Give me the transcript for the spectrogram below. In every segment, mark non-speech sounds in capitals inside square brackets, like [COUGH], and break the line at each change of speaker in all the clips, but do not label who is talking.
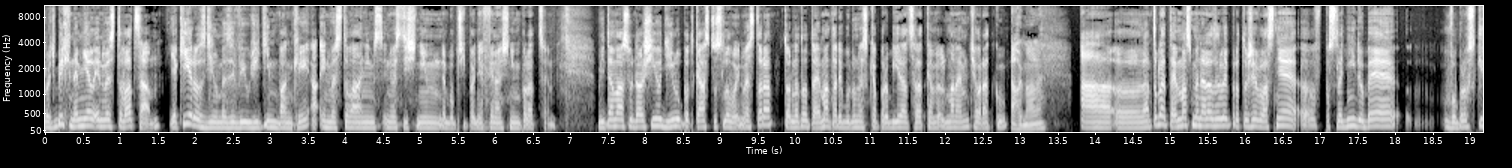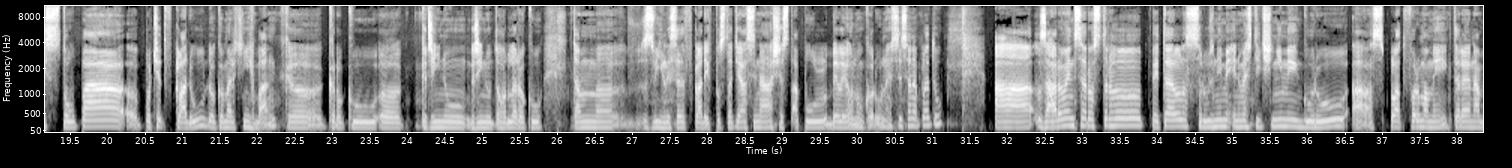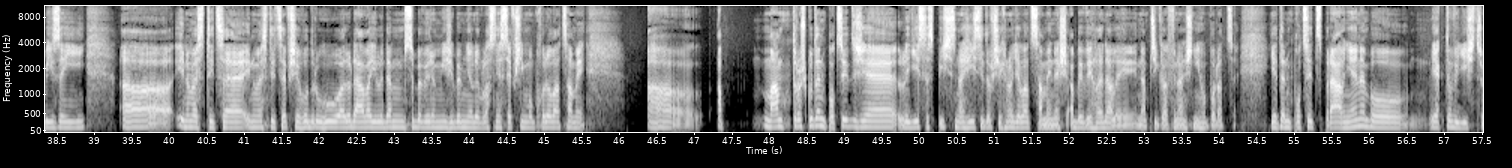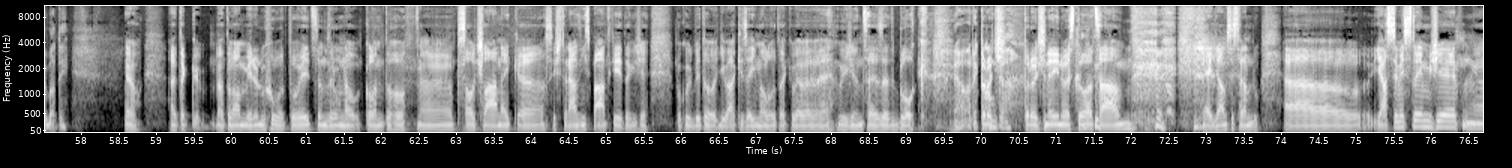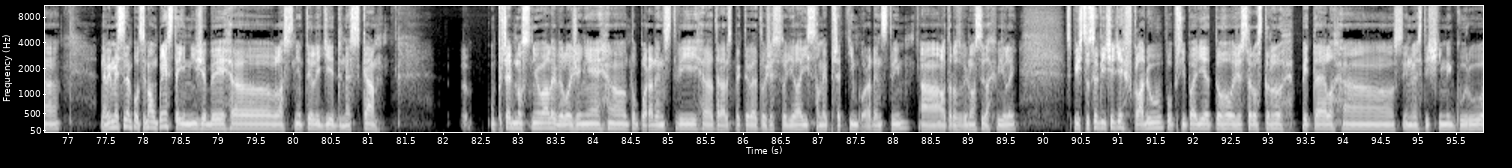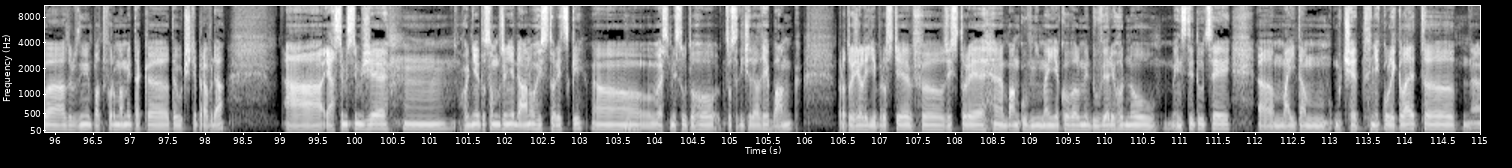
Proč bych neměl investovat sám? Jaký je rozdíl mezi využitím banky a investováním s investičním nebo případně finančním poradcem? Vítám vás u dalšího dílu podcastu Slovo investora. Tohleto téma tady budu dneska probírat s Radkem Wildmanem. Čau Radku.
Ahoj Máne.
A e, na tohle téma jsme narazili, protože vlastně e, v poslední době obrovsky stoupá e, počet vkladů do komerčních bank k roku, k říjnu, k říjnu tohohle roku. Tam zvíhly se vklady v podstatě asi na 6,5 bilionů korun, jestli se nepletu. A zároveň se roztrhl pytel s různými investičními guru a s platformami, které nabízejí investice, investice všeho druhu a dodávají lidem sebevědomí, že by měli vlastně se vším obchodovat sami. Uh, a mám trošku ten pocit, že lidi se spíš snaží si to všechno dělat sami, než aby vyhledali například finančního poradce. Je ten pocit správně, nebo jak to vidíš třeba ty?
Jo, ale tak na to mám jednoduchou odpověď. Jsem zrovna kolem toho e, psal článek e, asi 14 dní zpátky, takže pokud by to diváky zajímalo, tak www.vision.cz blog.
Jo,
proč, proč neinvestovat sám? [LAUGHS] ne, dělám si srandu. E, já si myslím, že e, nevím, jestli ten pocit mám úplně stejný, že by e, vlastně ty lidi dneska upřednostňovali vyloženě eh, to poradenství, eh, teda respektive to, že si to dělají sami před tím poradenstvím, ale to rozvinu asi za chvíli. Spíš co se týče těch vkladů, po případě toho, že se roztrhl pytel eh, s investičními guru a s různými platformami, tak to je určitě pravda. A já si myslím, že hm, hodně je to samozřejmě dáno historicky uh, ve smyslu toho, co se týče teda těch bank, protože lidi prostě v, z historie banku vnímají jako velmi důvěryhodnou instituci, uh, mají tam účet několik let, uh,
